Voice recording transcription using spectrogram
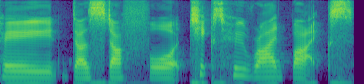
who does stuff for chicks who ride bikes.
